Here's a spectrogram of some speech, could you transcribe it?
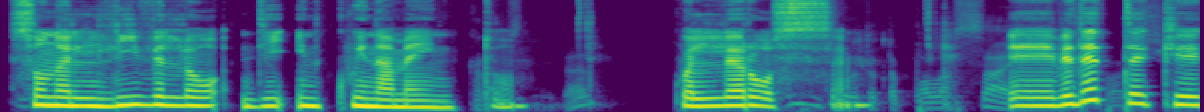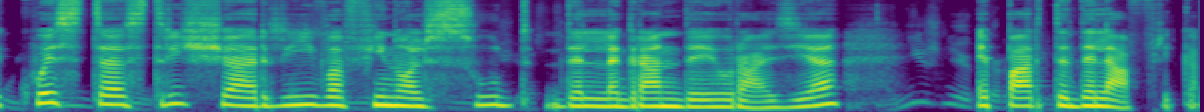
sono il livello di inquinamento, quelle rosse e vedete che questa striscia arriva fino al sud della grande Eurasia e parte dell'Africa.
